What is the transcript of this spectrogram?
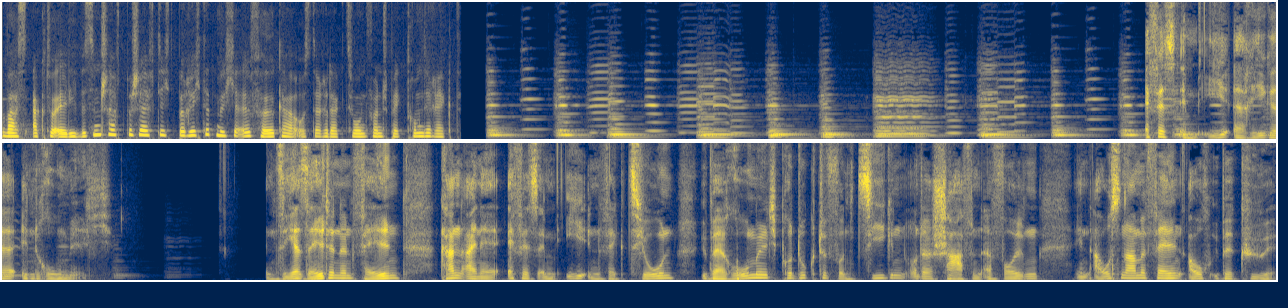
Was aktuell die Wissenschaft beschäftigt, berichtet Michael Völker aus der Redaktion von Spektrum Direkt. FSME-Erreger in Rohmilch. In sehr seltenen Fällen kann eine FSME-Infektion über Rohmilchprodukte von Ziegen oder Schafen erfolgen, in Ausnahmefällen auch über Kühe.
